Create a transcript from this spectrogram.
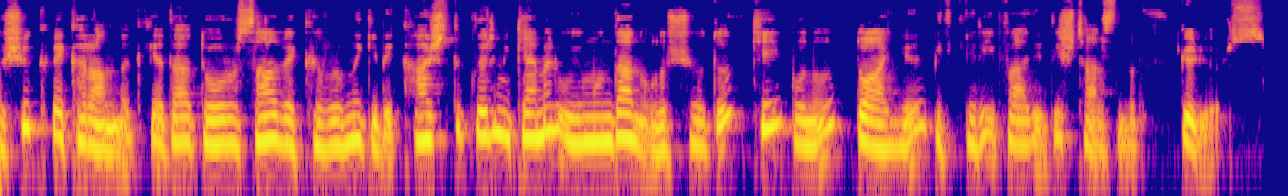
ışık ve karanlık ya da doğrusal ve kıvrımlı gibi karşılıkları mükemmel uyumundan oluşuyordu ki bunu doğayı, bitkileri ifade ediş tarzında da görüyoruz.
